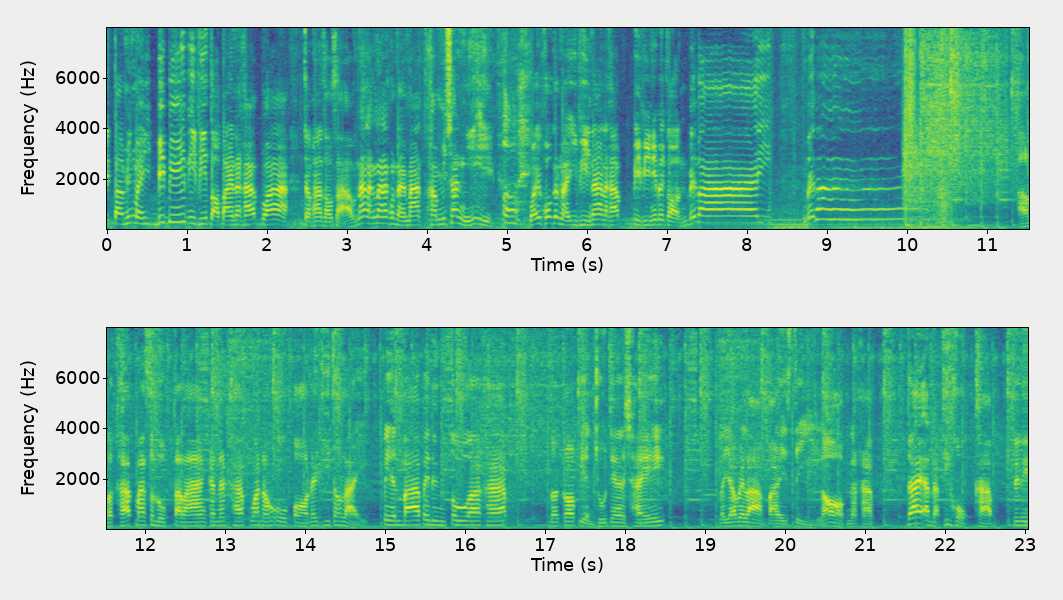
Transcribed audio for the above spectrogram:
ติดตามมิดใหม่บีบีอีพีต่อไปนะครับ ว่าจะพาสาวๆน่ารักน่ารักคนไหนมาทำมิชชั่นอย่างนี้อีก เออ ไว้พบกันใหม่ EP หน้านะครับ EP นี้ไปก่อน บ๊ายบาย บ๊ายบาย เอาละครับ มาสรุปตารางกันนะครับ ว่าน้องโอปอได้ที่เท่าไหร่ เปลี่ยนบาร์ไปหนึ่งตัวครับ แล้วก็เปลี่ยนชุดเนี่ยใช้ระยะเวลาไป 4 รอบนะครับ ได้อันดับที่ 6 ครับ ซึ่งจ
